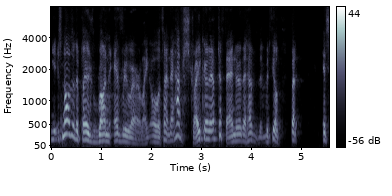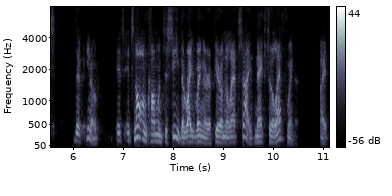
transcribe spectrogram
it's not that the players run everywhere like all the time. They have striker they have defender they have the midfield. But it's the you know it's it's not uncommon to see the right winger appear on the left side next to the left winger right?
